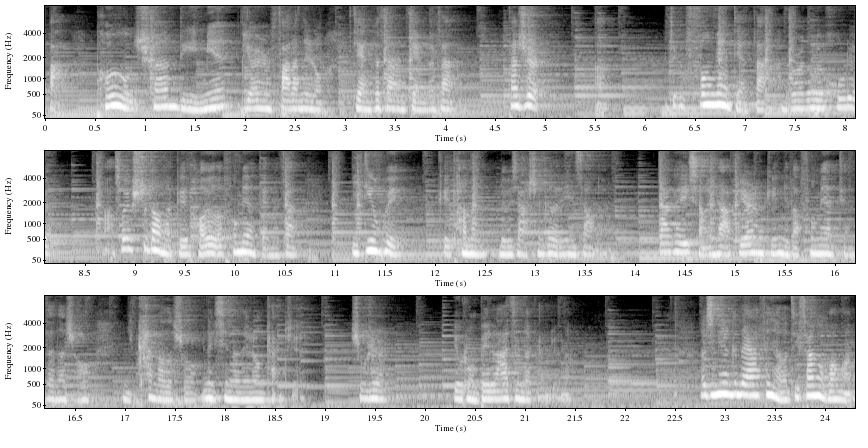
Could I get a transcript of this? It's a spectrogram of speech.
把。朋友圈里面别人发的内容点个赞，点个赞，但是啊，这个封面点赞很多人都会忽略啊，所以适当的给好友的封面点个赞，一定会给他们留下深刻的印象的。大家可以想一下，别人给你的封面点赞的时候，你看到的时候内心的那种感觉，是不是有种被拉近的感觉呢？那今天跟大家分享的第三个方法呢，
